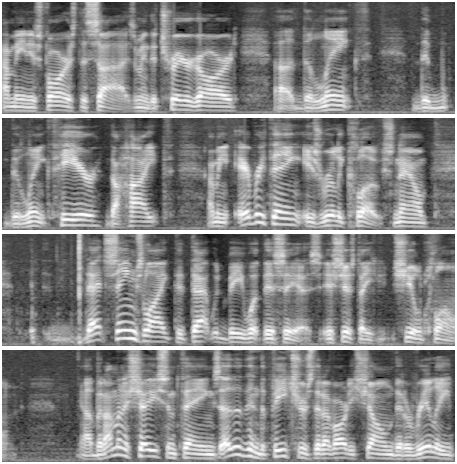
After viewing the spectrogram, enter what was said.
I mean, as far as the size, I mean, the trigger guard, uh, the length, the, the length here, the height. I mean, everything is really close. Now, that seems like that that would be what this is. It's just a shield clone. Uh, but I'm going to show you some things other than the features that I've already shown that are really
